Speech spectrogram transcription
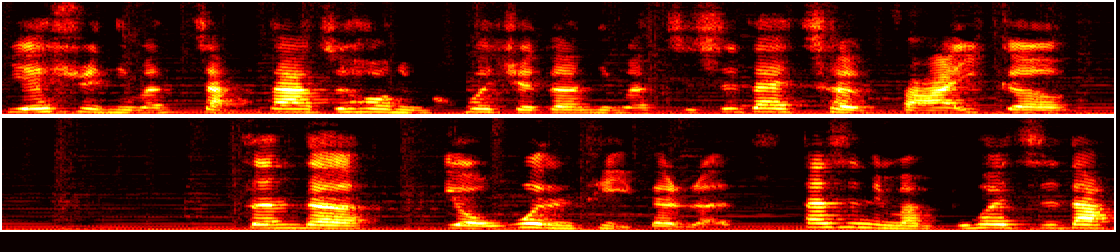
也许你们长大之后，你们会觉得你们只是在惩罚一个真的。”有问题的人，但是你们不会知道，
